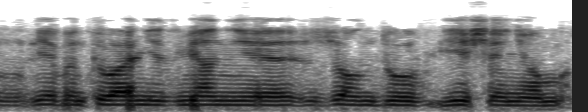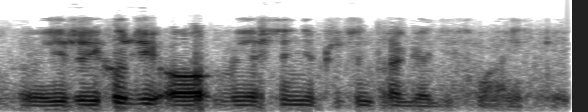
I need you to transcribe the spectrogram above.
mm, i ewentualnie zmianie rządu jesienią, e, jeżeli chodzi o wyjaśnienie przyczyn tragedii smoleńskiej?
